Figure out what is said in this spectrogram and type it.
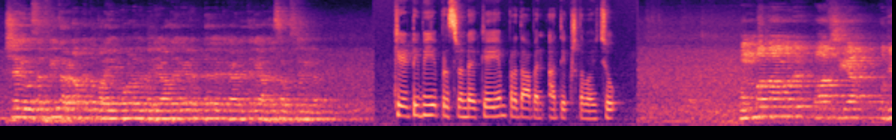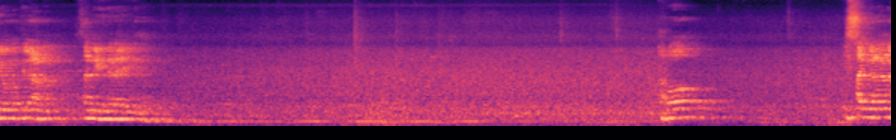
പക്ഷേ യൂസഫി തരണം എന്ന് പറയുമ്പോൾ ഒരു മര്യാദകളുണ്ട് എന്ന കാര്യത്തിൽ യാതൊരു സംശയമില്ല K T B A president K M Prathapan അധ്യക്ഷത വഹിച്ചു. ഒമ്പതാമത് വാർഷിക ഉദ്യോഗത്തിലാണ് സന്നിഹിതരായിരിക്കുന്നത്. അപ്പോ ഈ സംഘടന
